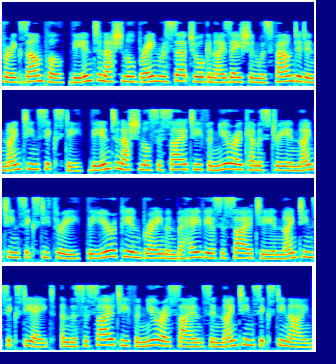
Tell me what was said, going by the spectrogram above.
For example, the International Brain Research Organization was founded in 1960, the International Society for Neurochemistry in 1963, the European Brain and Behavior Society in 1968, and the Society for Neuroscience in 1969.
